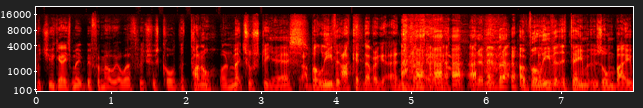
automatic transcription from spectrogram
which you guys might be familiar with, which was called The Tunnel on Mitchell Street. Yes. I believe it. I could never get in. But, uh, I remember it. I believe at the time it was owned by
